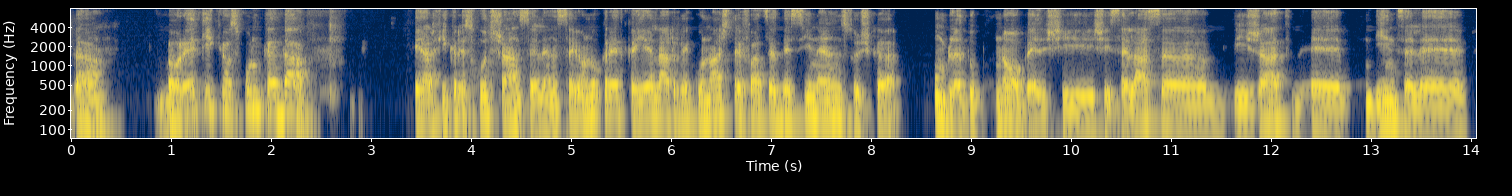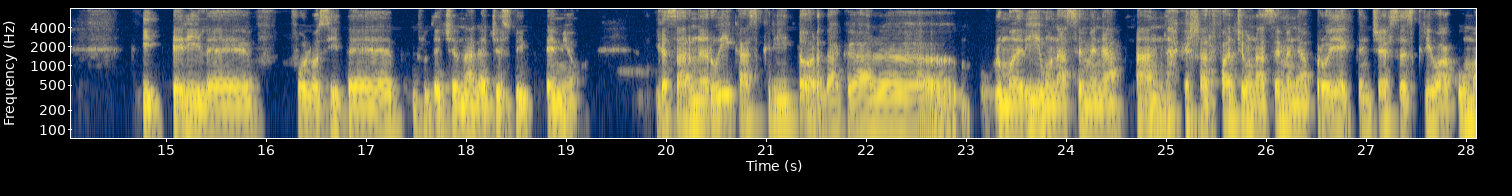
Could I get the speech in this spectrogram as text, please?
Da. Teoretic, eu spun că da i-ar fi crescut șansele, însă eu nu cred că el ar recunoaște față de sine însuși că umblă după Nobel și, și se lasă dirijat de tendințele, criteriile folosite pentru decernarea acestui premiu. Că s-ar nărui ca scriitor dacă ar uh, urmări un asemenea plan, dacă și-ar face un asemenea proiect. Încep să scriu acum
